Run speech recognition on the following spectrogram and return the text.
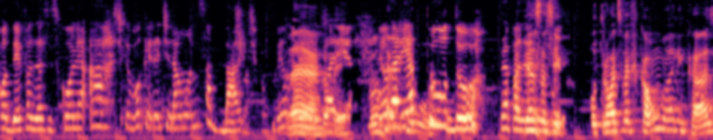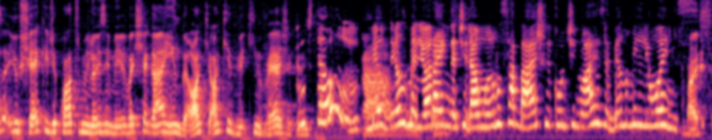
poder fazer essa escolha, ah, acho que eu vou querer tirar um ano sabático. Meu é, Deus, eu daria, eu daria tudo pra fazer Pensa assim, o Trotz vai ficar um ano em casa e o cheque de 4 milhões e meio vai chegar ainda. Olha que, olha que, que inveja. Que então, ah, meu Deus, melhor ainda, tirar um ano sabático e continuar recebendo milhões. Mas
